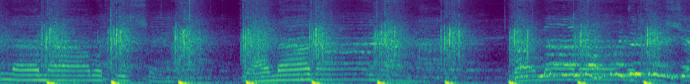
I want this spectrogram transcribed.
Yananamurtisha. Yananamurtisha. Yananamurtisha.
